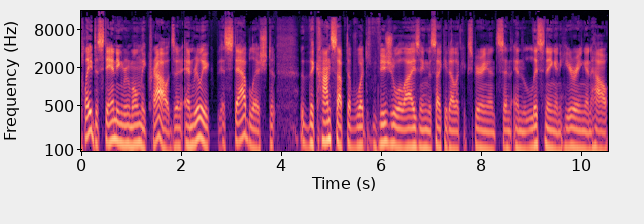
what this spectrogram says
played to standing room only crowds and, and really established the concept of what visualizing the psychedelic experience and, and listening and hearing and how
